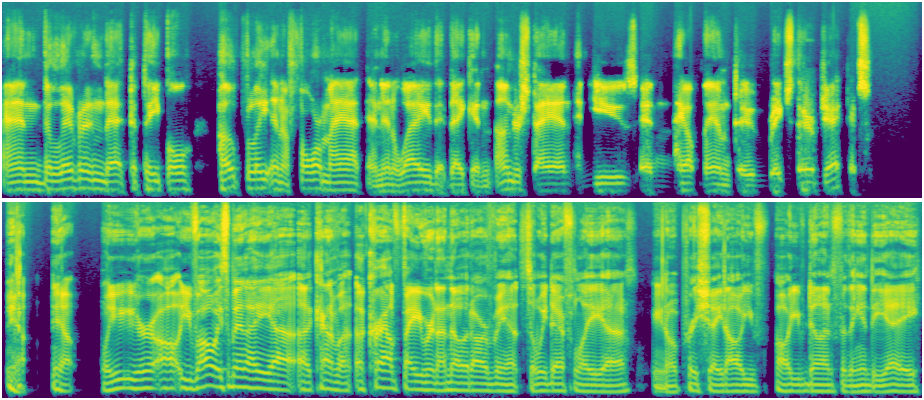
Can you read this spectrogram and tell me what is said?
and delivering that to people, hopefully in a format and in a way that they can understand and use and help them to reach their objectives. Yeah, yeah. Well, you're all, you've always been a, uh, a kind of a, a, crowd favorite, I know, at our event. So we definitely, uh, you know, appreciate all you've all you've done for the NDA.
